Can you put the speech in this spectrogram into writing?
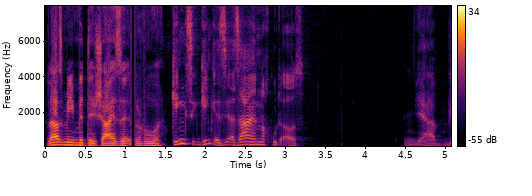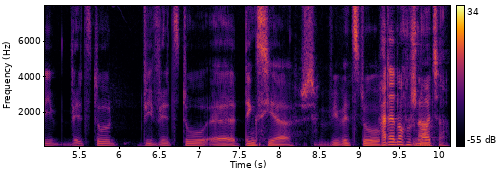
Lass mich mit der Scheiße in Ruhe. Ging's, ging, es sah noch gut aus. Ja, wie willst du, wie willst du, äh, Dings hier, wie willst du. Hat er noch einen. Schnäuzer?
